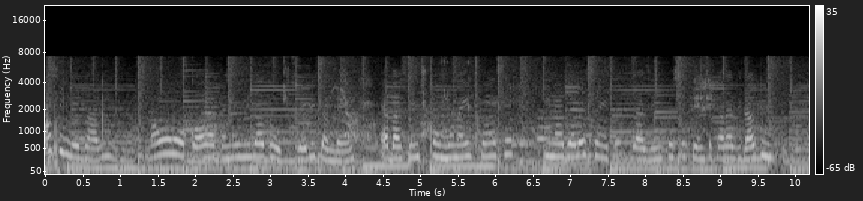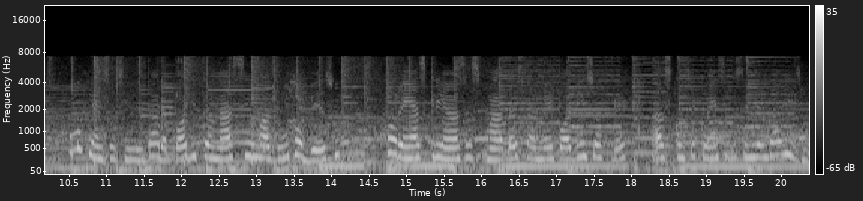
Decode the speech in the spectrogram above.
O sedentarismo não ocorre apenas nos adultos, ele também é bastante comum na infância e na adolescência, trazendo consequências para a vida adulta. Uma criança sedentária pode tornar-se um adulto obeso, porém as crianças magras também podem sofrer as consequências do sedentarismo.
